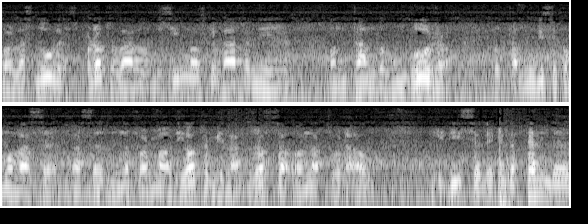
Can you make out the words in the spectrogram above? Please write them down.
por las nubes, por otro lado decimos que va a venir montando un burro. El Talmud dice cómo va a ser, va a ser de una forma o de otra, milagrosa o natural, y dice de que depende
